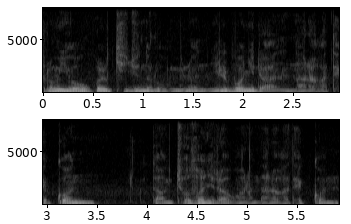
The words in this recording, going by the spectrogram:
그러면 요걸 기준으로 보면은 일본이라는 나라가 됐건 그다음 조선이라고 하는 나라가 됐건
